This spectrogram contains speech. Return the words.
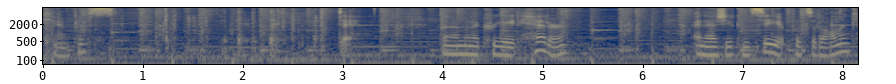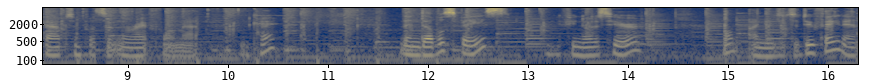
Campus Day. Then I'm going to create header and as you can see, it puts it all in caps and puts it in the right format. Okay. Then double space. If you notice here, well, I needed to do fade in.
